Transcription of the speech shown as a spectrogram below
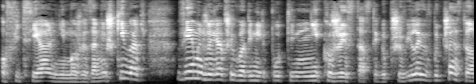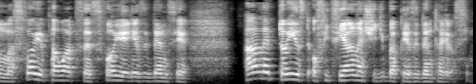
oficjalnie może zamieszkiwać. Wiemy, że raczej Władimir Putin nie korzysta z tego przywileju zbyt często. On ma swoje pałace, swoje rezydencje, ale to jest oficjalna siedziba prezydenta Rosji.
